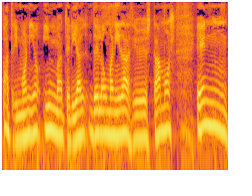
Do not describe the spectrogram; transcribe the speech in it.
patrimonio inmaterial de la humanidad. Estamos en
